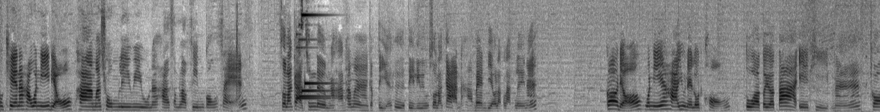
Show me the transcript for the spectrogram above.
โอเคนะคะ วันนี้เดี๋ยวพามาชมรีวิวนะคะสำหรับฟิล์มกองแสงโซลากาดเช่นเดิมนะคะ ถ้ามากับตีก็คือตีรีวิวโซลากาดนะคะ แบรนด์เดียวหลักๆ เลยนะ ก็เดี๋ยววันนี้นะคะอยู่ในรถของตัว Toyota a t i v นะ ก็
